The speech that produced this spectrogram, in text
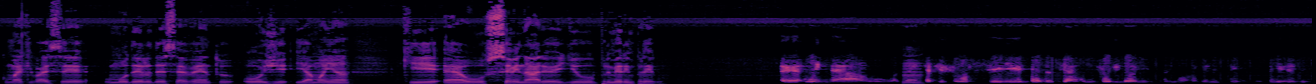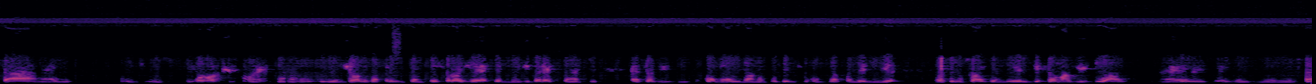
Como é que vai ser o modelo desse evento hoje e amanhã, que é o seminário aí do primeiro emprego? É, o ideal hum. é que fosse presencial como foi de 2019. A gente tem que visitar né, os, os, com, os jovens apresentando seus projetos. É muito interessante essa visita. Como nós não podemos por conta da pandemia, nós estamos fazendo ele de forma virtual. Né? Não está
